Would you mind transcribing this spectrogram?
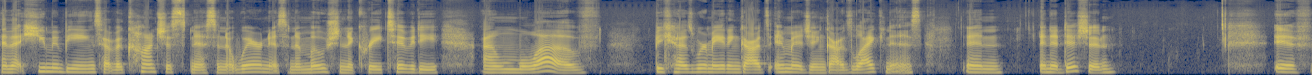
and that human beings have a consciousness and awareness and emotion and creativity and love because we're made in God's image and God's likeness. And in addition, if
